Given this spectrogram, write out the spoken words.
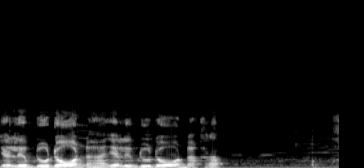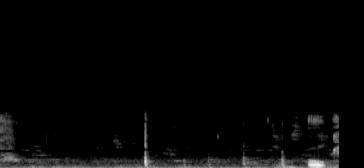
อย่าลืมดูโดนนะฮะ อย่าลืมดูโดนนะครับ โอเค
